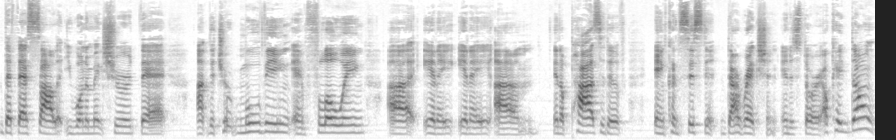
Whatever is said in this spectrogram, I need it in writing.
that that's solid. You want to make sure that uh, that you're moving and flowing uh, in a in a um, in a positive and consistent direction in the story. Okay, don't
